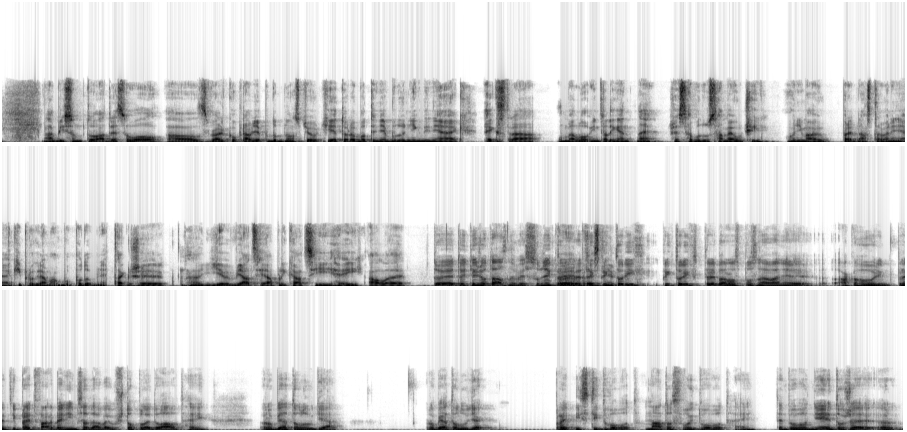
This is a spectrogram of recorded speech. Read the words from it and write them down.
aby som to adresoval, a s veľkou pravdepodobnosťou tieto roboty nebudú nikdy nejak extra umelo inteligentné, že sa budú same učiť. Oni majú prednastavený nejaký program alebo podobne. Takže je viacej aplikácií, hej, ale to je, to je tiež otázne, vieš, sú niektoré veci, pri ktorých, pri ktorých treba rozpoznávanie, ako hovorím, pred, pred farbením sa dávajú štople do aut, hej. Robia to ľudia. Robia to ľudia pre istý dôvod. Má to svoj dôvod, hej. Ten dôvod nie je to, že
